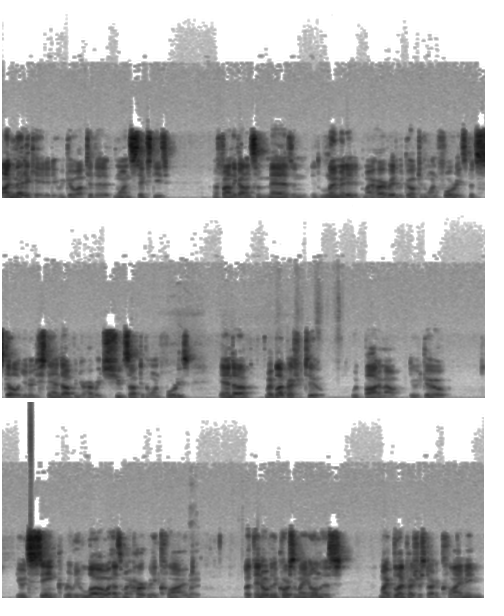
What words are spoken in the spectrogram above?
unmedicated, it would go up to the 160s. I finally got on some meds and it limited my heart rate. It would go up to the 140s, but still, you know, you stand up and your heart rate shoots up to the 140s. And uh, my blood pressure too would bottom out. It would go, it would sink really low as my heart rate climbed. Right. But then over the course of my illness, my blood pressure started climbing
